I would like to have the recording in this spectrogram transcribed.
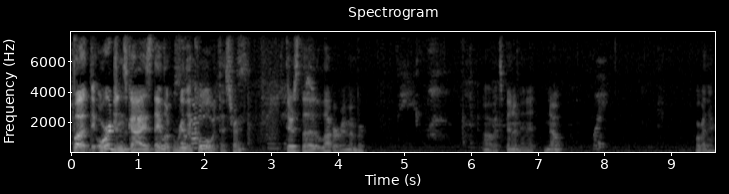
but the Origins guys, they look really cool with this, right? There's the lever, remember? Oh, it's been a minute. Nope. Wait. Over there.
